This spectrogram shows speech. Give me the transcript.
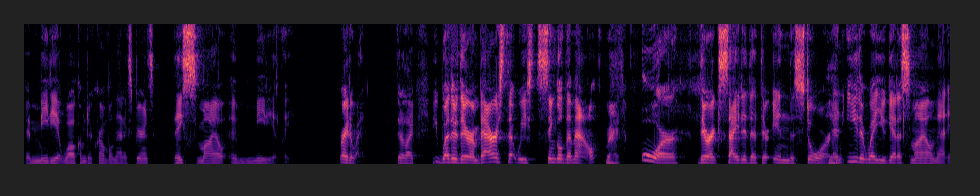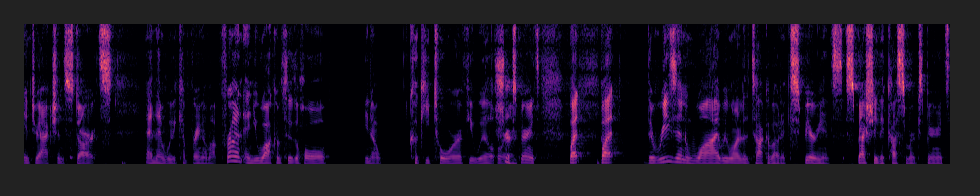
immediate welcome to Crumbl and that experience, they smile immediately, right away. They're like, whether they're embarrassed that we singled them out, Right. or they're excited that they're in the store. Yeah. And either way, you get a smile and that interaction starts. And then we bring them up front and you walk them through the whole, you know, cookie tour, if you will, or Sure. experience. But, but the reason why we wanted to talk about experience, especially the customer experience,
